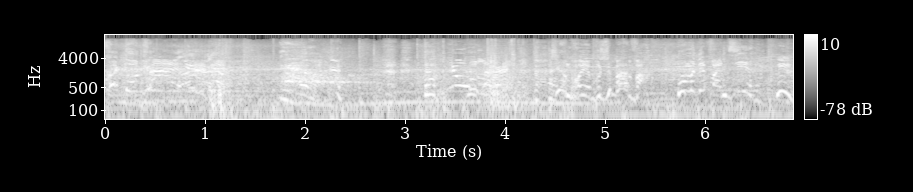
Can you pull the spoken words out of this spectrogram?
快躲开！又来！这样跑也不是办法，我们得反击！嗯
